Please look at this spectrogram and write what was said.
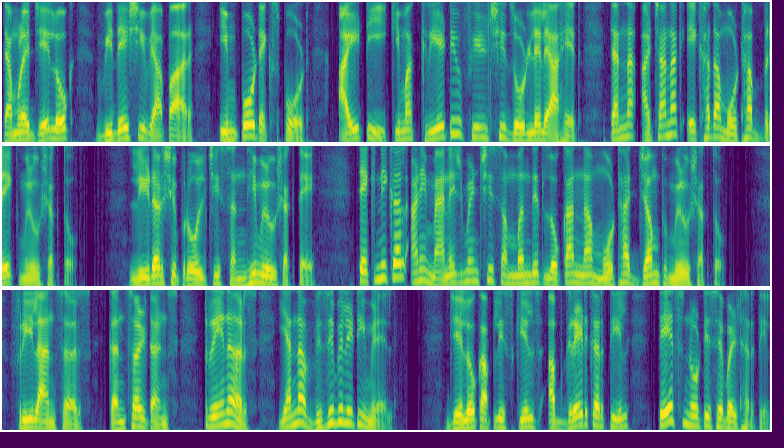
त्यामुळे जे लोक विदेशी व्यापार इम्पोर्ट एक्सपोर्ट आय टी किंवा क्रिएटिव्ह फील्डशी जोडलेले आहेत त्यांना अचानक एखादा मोठा ब्रेक मिळू शकतो. लीडरशिप रोलची संधी मिळू शकते टेक्निकल आणि मॅनेजमेंटशी संबंधित लोकांना मोठा जंप मिळू शकतो. फ्रीलान्सर्स कन्सल्टंट्स ट्रेनर्स यांना व्हिजिबिलिटी मिळेल. जे लोक आपली स्किल्स अपग्रेड करतील तेच नोटिसेबल ठरतील.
